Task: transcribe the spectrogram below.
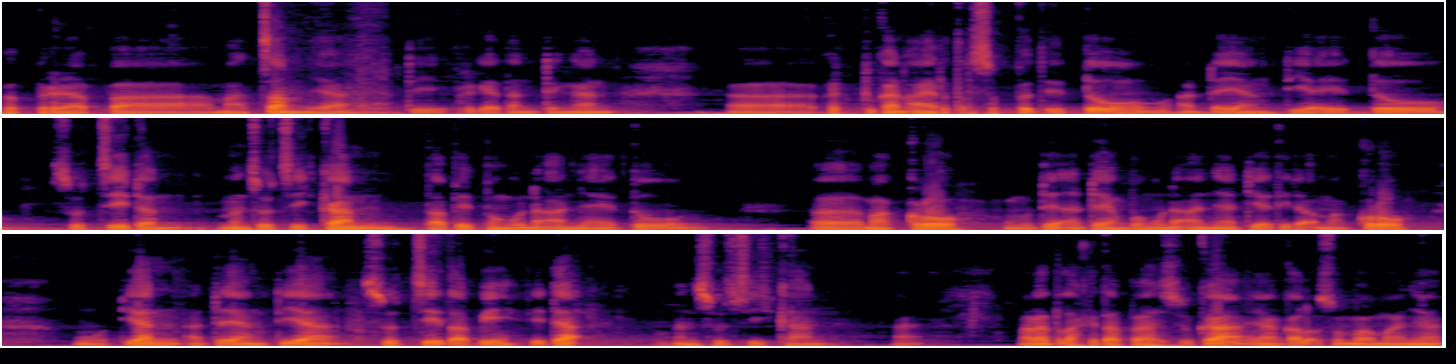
beberapa macam ya di berkaitan dengan uh, kedudukan air tersebut itu. Ada yang dia itu suci dan mensucikan tapi penggunaannya itu uh, makruh, kemudian ada yang penggunaannya dia tidak makruh, kemudian ada yang dia suci tapi tidak mensucikan. Nah, kemarin telah kita bahas juga yang kalau sumpamanya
